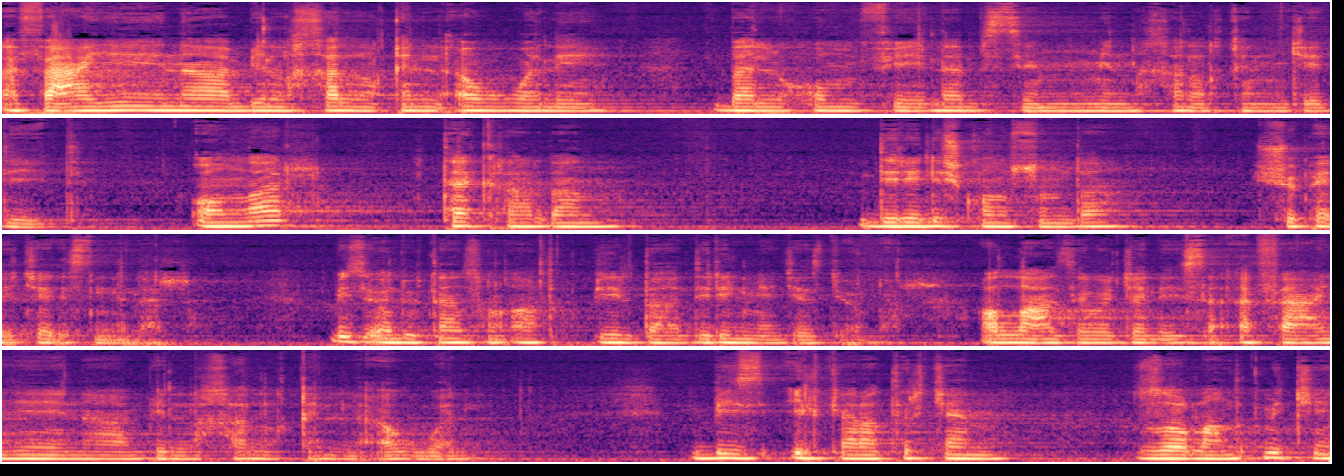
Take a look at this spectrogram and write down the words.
أفعينا بالخلق الأول بل هم في لبس من خلق جديد Onlar tekrardan diriliş konusunda şüphe içerisindeler. Biz öldükten sonra artık bir daha dirilmeyeceğiz diyorlar. Allah Azze ve Celle ise efa'yina bil halqil evvel. Biz ilk yaratırken zorlandık mı ki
